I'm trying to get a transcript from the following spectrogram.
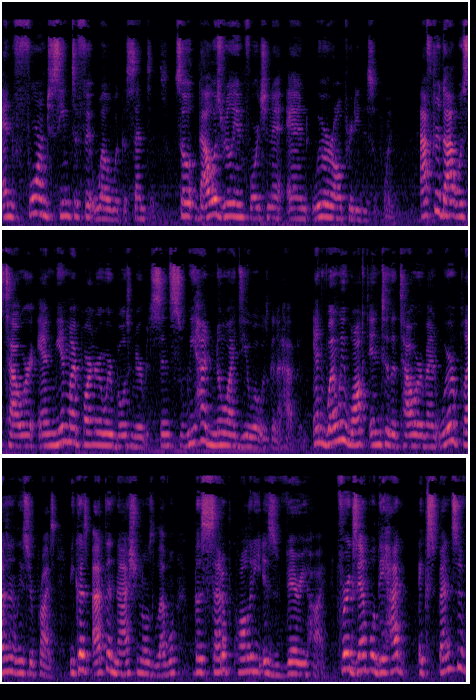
and formed seemed to fit well with the sentence. So that was really unfortunate and we were all pretty disappointed. After that was Tower, and me and my partner were both nervous since we had no idea what was gonna happen. And when we walked into the Tower event, we were pleasantly surprised because at the Nationals level, the setup quality is very high. For example, they had expensive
